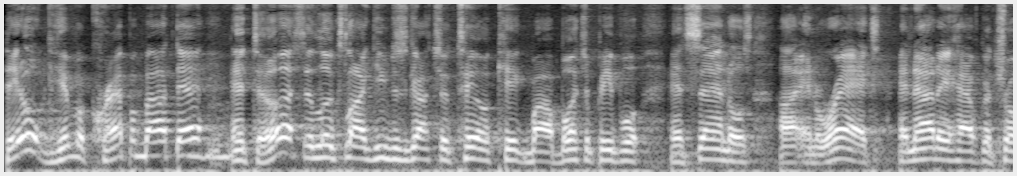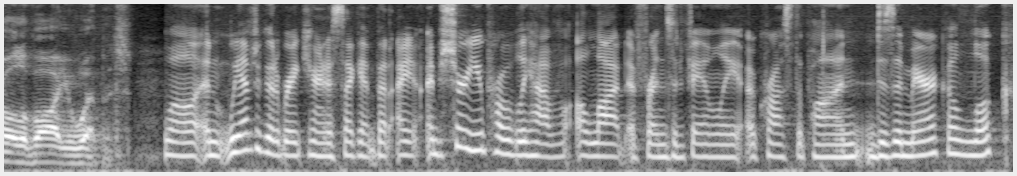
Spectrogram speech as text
they don't give a crap about that. Mm-hmm. And to us, it looks like you just got your tail kicked by a bunch of people in sandals uh, and rags, and now they have control of all your weapons. Well, and we have to go to break here in a second, but I, am sure you probably have a lot of friends and family across the pond. Does America look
